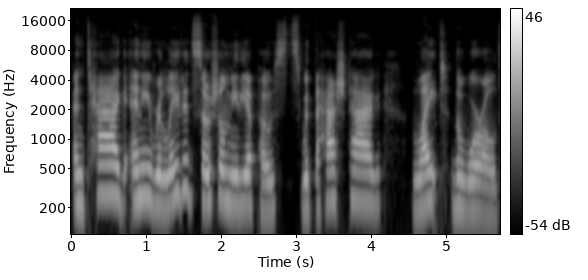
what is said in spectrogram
and tag any related social media posts with the hashtag LightTheWorld.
